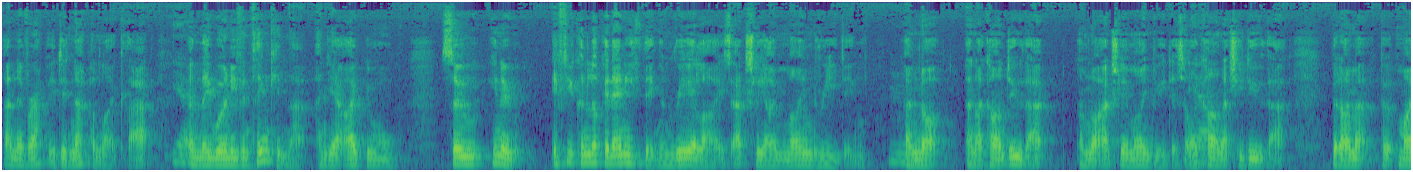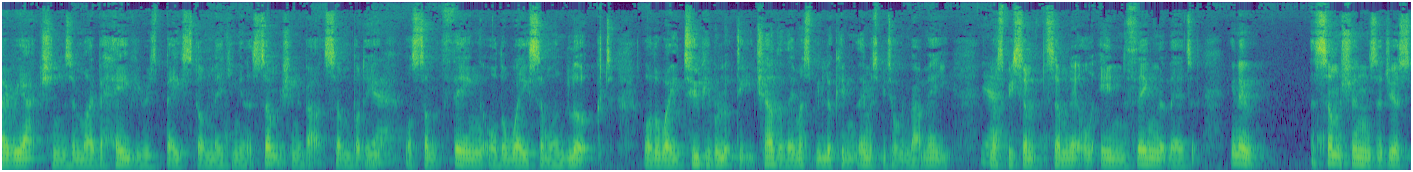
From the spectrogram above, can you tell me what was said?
that never happened. It didn't happen like that. Yeah. And they weren't even thinking that. And yet I've been. So, you know, if you can look at anything and realise, actually, I'm mind reading, mm. I'm not, and I can't do that. I'm not actually a mind reader, so I can't actually do that. But I'm at, but my reactions and my behaviour is based on making an assumption about somebody Yeah. or something or the way someone looked or the way two people looked at each other. They must be looking. They must be talking about me. Yeah. Must be some some little in thing that they're. T- you know, assumptions are just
